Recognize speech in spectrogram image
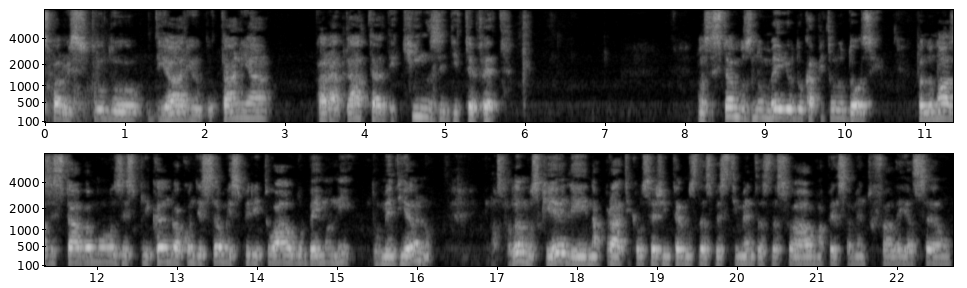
Vamos para o estudo diário do Tânia para a data de 15 de Tevet. Nós estamos no meio do capítulo 12, quando nós estávamos explicando a condição espiritual do Benoni, do mediano. Nós falamos que ele, na prática, ou seja, em termos das vestimentas da sua alma, pensamento, fala e ação,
